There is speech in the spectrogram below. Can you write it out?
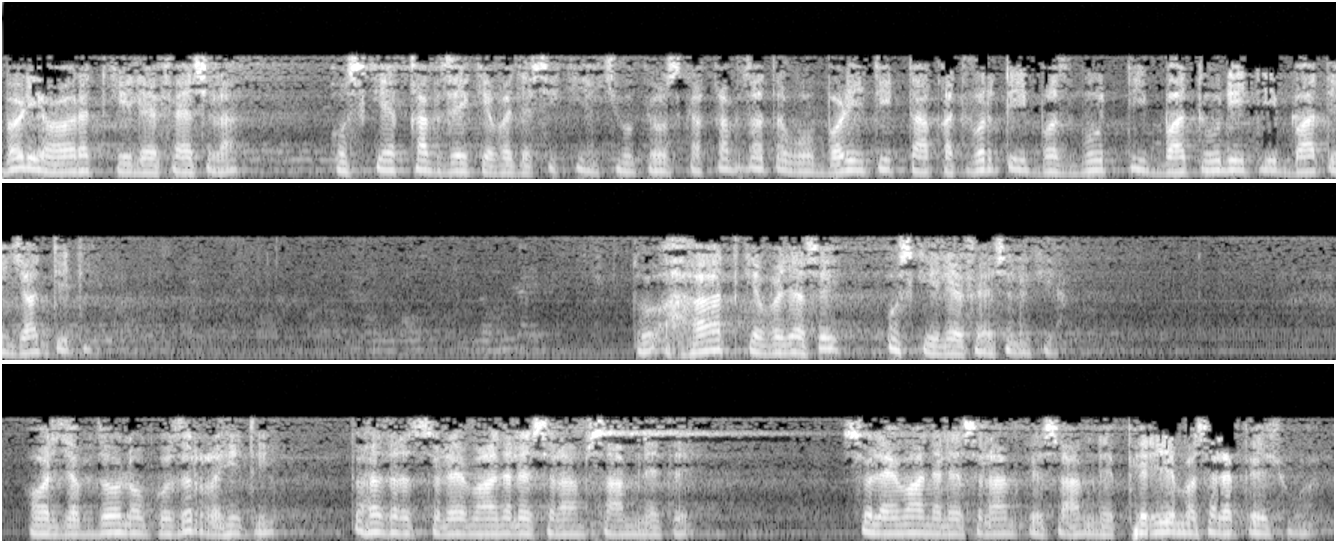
بڑی عورت کے لیے فیصلہ اس کے قبضے کی وجہ سے کیا، کیونکہ اس کا قبضہ تھا، وہ بڑی تھی، طاقتور تھی، مضبوط تھی، باتوری تھی، باتیں جانتی تھی۔ تو ہاتھ کی وجہ سے اس کے لیے فیصلہ کیا۔ اور جب دونوں گزر رہی تھی، تو حضرت سلیمان علیہ السلام سامنے تھے۔ سلیمان علیہ السلام کے سامنے پھر یہ مسئلہ پیش ہوا۔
